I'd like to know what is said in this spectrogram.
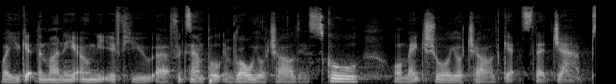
where you get the money only if you, uh, for example, enroll your child in school or make sure your child gets their jabs.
